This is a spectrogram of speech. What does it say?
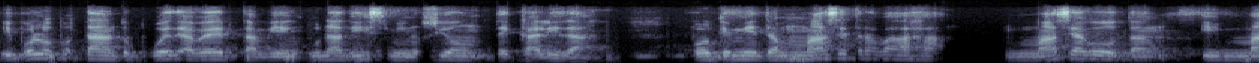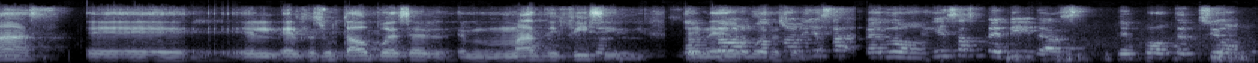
Y por lo tanto puede haber también una disminución de calidad, porque mientras más se trabaja, más se agotan y más eh, el, el, resultado puede ser más difícil. Doctor, tener un buen doctor, y, esa, perdón, y esas medidas de protección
